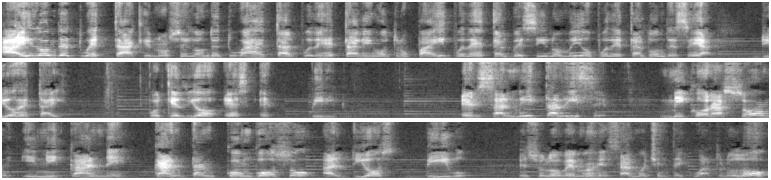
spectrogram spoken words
Ahí donde tú estás, que no sé dónde tú vas a estar, puedes estar en otro país, puedes estar vecino mío, puedes estar donde sea. Dios está ahí. Porque Dios es espíritu. El salmista dice, mi corazón y mi carne cantan con gozo al Dios vivo. Eso lo vemos en Salmo 84, 2.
